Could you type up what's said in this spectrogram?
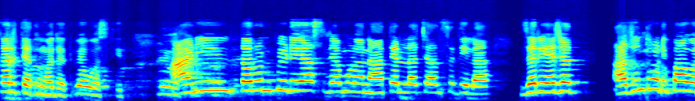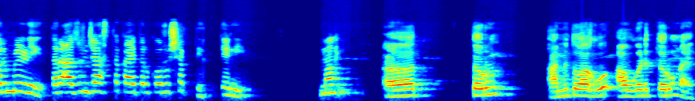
करतात मदत व्यवस्थित. आणि तरुण पिढी असल्यामुळं ना त्यांना चान्स दिला जर ह्याच्यात अजून थोडी पॉवर मिळली तर अजून जास्त काय तर करू शकतील त्यांनी. मग अ, तरुण आम्ही तो अवघड तरुण आहेत.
